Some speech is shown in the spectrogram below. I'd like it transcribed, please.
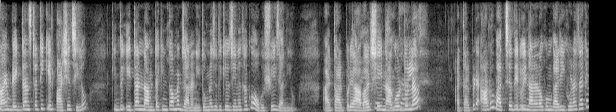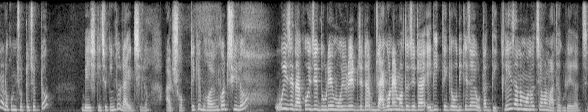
নয় ব্রেক ডান্সটা ঠিক এর পাশে ছিল। কিন্তু এটার নামটা কিন্তু আমার জানা নেই। তোমরা যদি কেউ জেনে থাকো অবশ্যই জানিও। আর তারপরে আবার সেই নাগরদোলা। আর তারপরে আরও বাচ্চাদের ওই নানা রকম গাড়ি ঘোড়া থাকে না ওরকম ছোট্ট ছোট্ট বেশ কিছু কিন্তু রাইড ছিল। আর সব থেকে ভয়ঙ্কর ছিল ওই যে দেখো ওই যে দূরে ময়ূরের যেটা ড্র্যাগনের মতো যেটা এদিক থেকে ওদিকে যায় ওটা দেখলেই যেন মনে হচ্ছে আমার মাথা ঘুরে যাচ্ছে।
